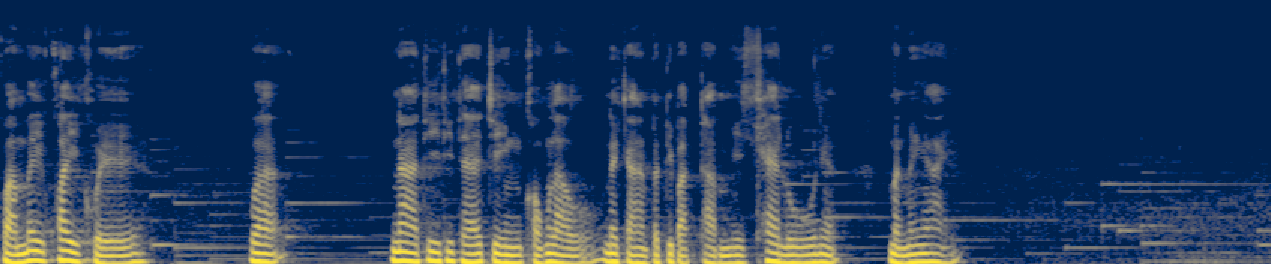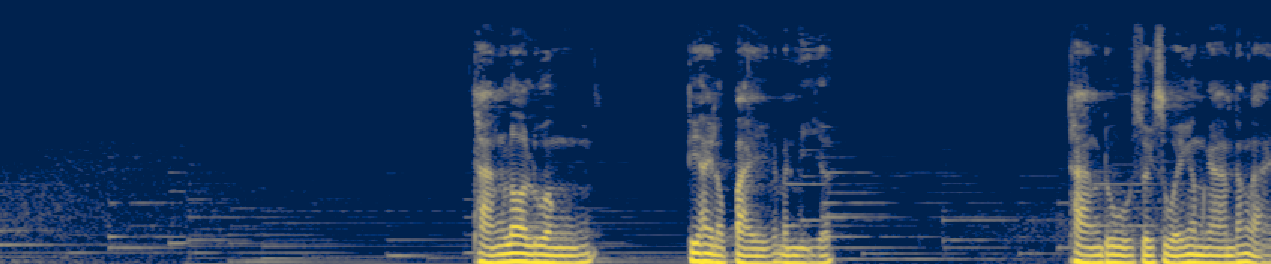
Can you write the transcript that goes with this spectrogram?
ความไม่ไข้เขว ว่าหน้าที่ที่แท้จริงของเราในการปฏิบัติธรรมมีแค่รู้เนี่ย มันไม่ง่าย ทางล่อลวงที่ให้เราไปมันมีเยอะ ทางดูสวยๆ งามๆ ทั้งหลาย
